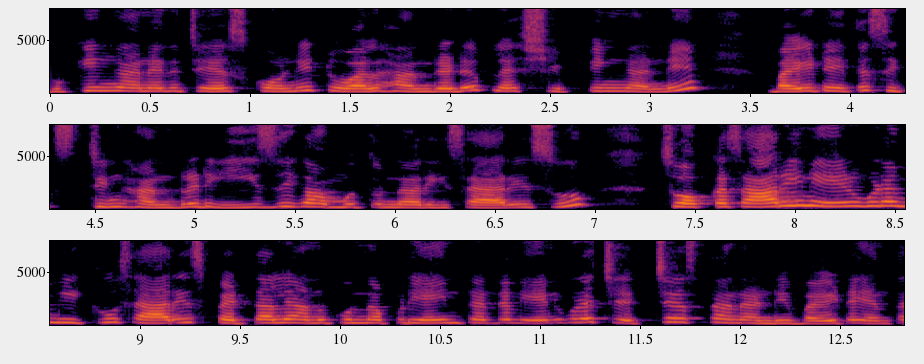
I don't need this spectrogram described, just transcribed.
బుకింగ్ అనేది చేసుకోండి. ట్వెల్వ్ హండ్రెడ్ ప్లస్ షిప్పింగ్ అండి. బయట అయితే సిక్స్టీన్ హండ్రెడ్ ఈజీగా అమ్ముతున్నారు ఈ శారీస్. సో ఒక్కసారి నేను కూడా మీకు శారీస్ పెట్టాలి అనుకున్నప్పుడు ఏంటంటే నేను కూడా చెక్ చేస్తానండి బయట ఎంత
